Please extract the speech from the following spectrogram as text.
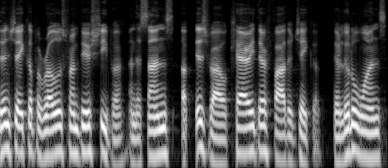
Then Jacob arose from Beersheba, and the sons of Israel carried their father Jacob, their little ones,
